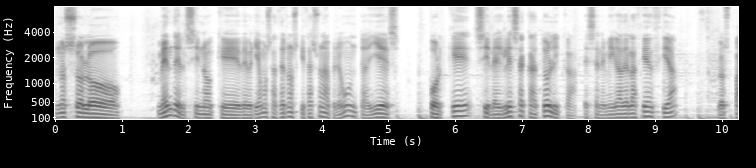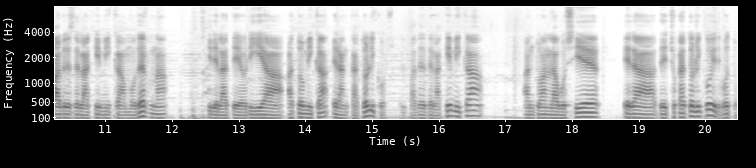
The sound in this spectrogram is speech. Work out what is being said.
no solo Mendel, sino que deberíamos hacernos quizás una pregunta y es, ¿por qué si la Iglesia Católica es enemiga de la ciencia, los padres de la química moderna y de la teoría atómica eran católicos? El padre de la química, Antoine Lavoisier, era de hecho católico y devoto.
